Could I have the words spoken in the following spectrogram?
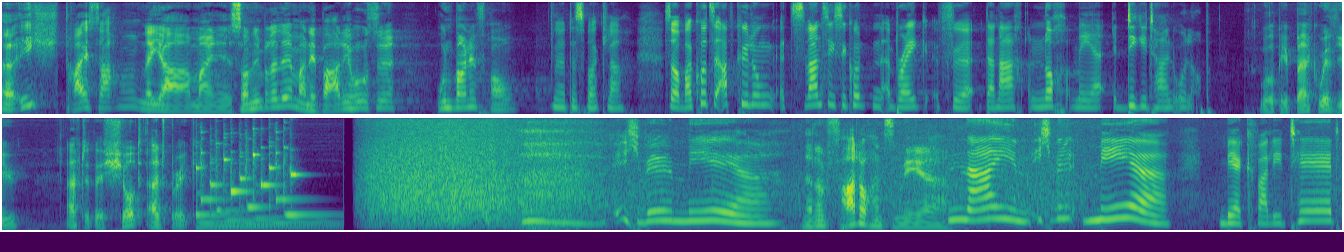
Äh, ich, drei Sachen. Naja, meine Sonnenbrille, meine Badehose und meine Frau. Ja, das war klar. So, mal kurze Abkühlung, 20 Sekunden Break für danach noch mehr digitalen Urlaub. We'll be back with you after this short ad break. Ich will mehr. Na dann fahr doch ins Meer. Nein, ich will mehr. Mehr Qualität,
